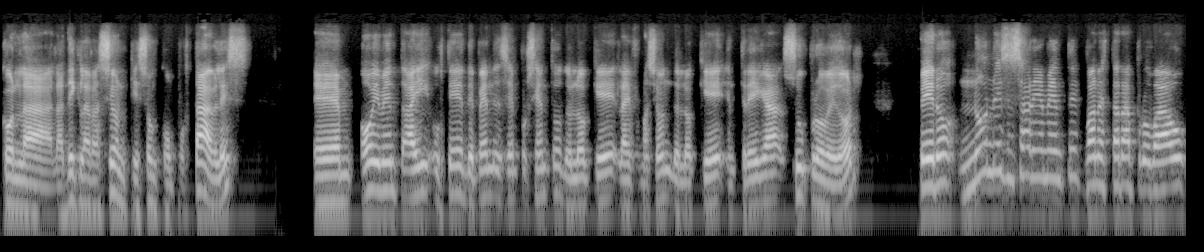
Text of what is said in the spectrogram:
con la, declaración que son compostables, eh, obviamente ahí ustedes dependen 100% de lo que, la información de lo que entrega su proveedor, pero no necesariamente van a estar aprobados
